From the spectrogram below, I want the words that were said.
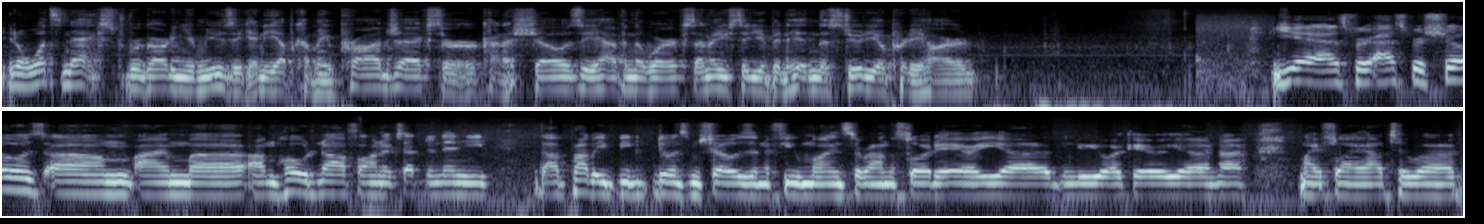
you know, what's next regarding your music? Any upcoming projects or kind of shows that you have in the works? I know you said you've been hitting the studio pretty hard. Yeah, as for as for shows, um, I'm uh, I'm holding off on accepting any. I'll probably be doing some shows in a few months around the Florida area, the New York area, and I might fly out to uh,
